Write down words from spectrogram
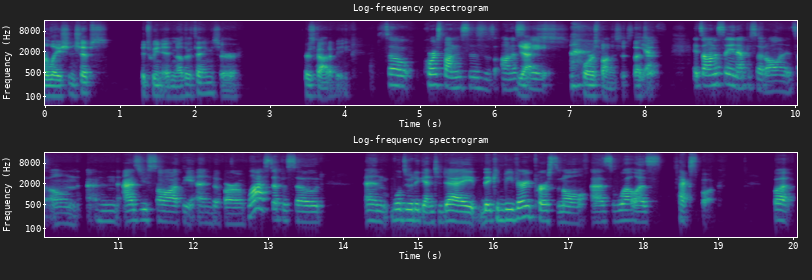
relationships between it and other things, or there's got to be? So, correspondences is honestly. Yes, correspondences. That's Yeah. it. it's honestly an episode all on its own. And as you saw at the end of our last episode, and we'll do it again today, they can be very personal as well as textbook. But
